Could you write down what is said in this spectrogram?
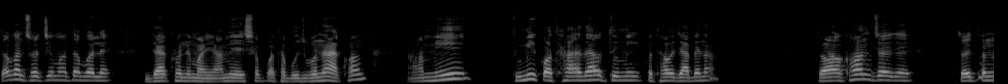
তখন সচিমাতা বলে দেখো মাই আমি এইসব কথা বুঝব না এখন। আমি তুমি কথা দাও তুমি কোথাও যাবে না। তখন চৈতন্য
